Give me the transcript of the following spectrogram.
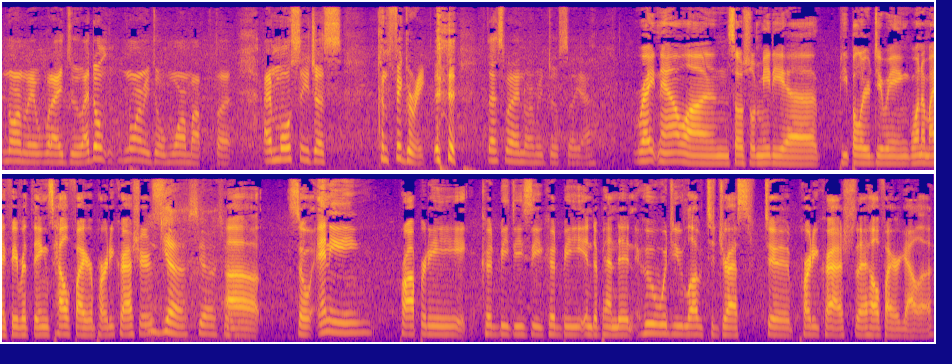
normally what I do. I don't normally do a warm up, but I mostly just configure that's what I normally do. So yeah. Right now on social media, people are doing one of my favorite things, Hellfire Party Crashers. Yes, yes, yes. Uh, so any property could be DC, could be independent. Who would you love to dress to party crash the Hellfire Gala?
